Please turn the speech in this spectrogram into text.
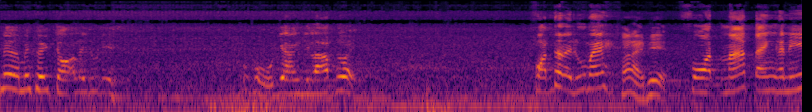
เนอร์ไม่เคยเจาะเลยดูดิ โอ้โห ยางยีราฟด้วยผ่อนเท่าไหร่รู้ไหม เท่าไหร่พี่ ฟอร์ดม้าแต่งคันนี้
